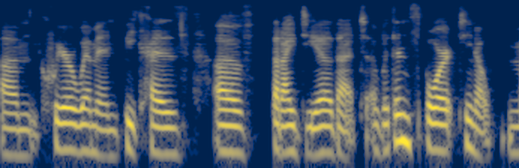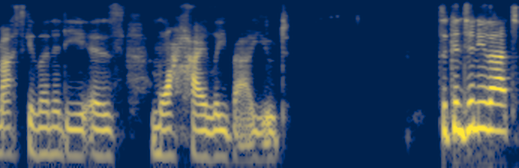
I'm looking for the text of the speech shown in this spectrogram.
um, queer women because of that idea that within sport, you know, masculinity is more highly valued to continue that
